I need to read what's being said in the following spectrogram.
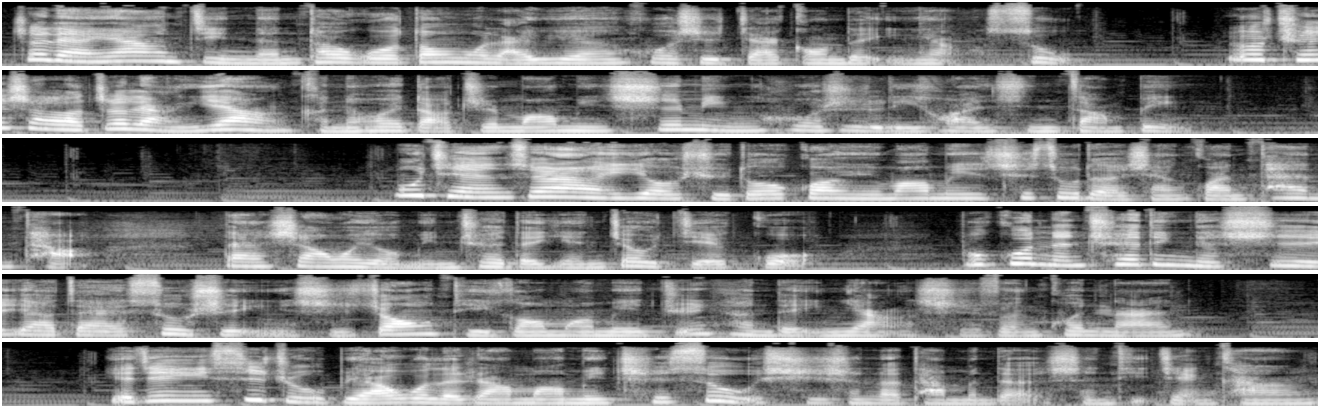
这两样仅能透过动物来源或是加工的营养素。若缺少了这两样，可能会导致猫咪失明或是罹患心脏病。目前虽然已有许多关于猫咪吃素的相关探讨，但尚未有明确的研究结果。不过能确定的是，要在素食饮食中提供猫咪均衡的营养十分困难。也建议饲主不要为了让猫咪吃素，牺牲了它们的身体健康。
